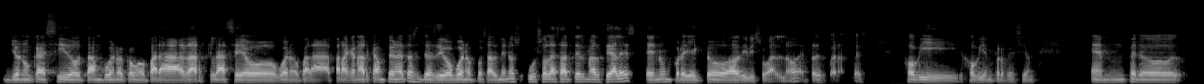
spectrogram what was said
yo nunca he sido tan bueno como para dar clase o, bueno, para, ganar campeonatos. Entonces digo, bueno, pues al menos uso las artes marciales en un proyecto audiovisual, ¿no? Entonces, bueno, pues hobby, hobby en profesión. Em, pero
